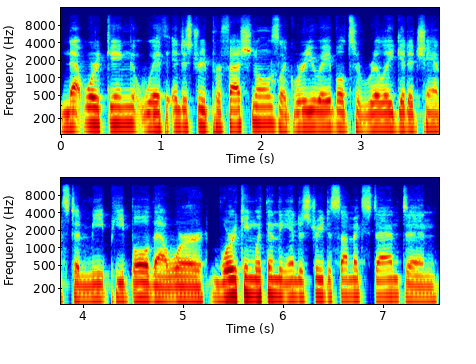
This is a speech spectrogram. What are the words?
networking with industry professionals? Like were you able to really get a chance to meet people that were working within the industry to some extent and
